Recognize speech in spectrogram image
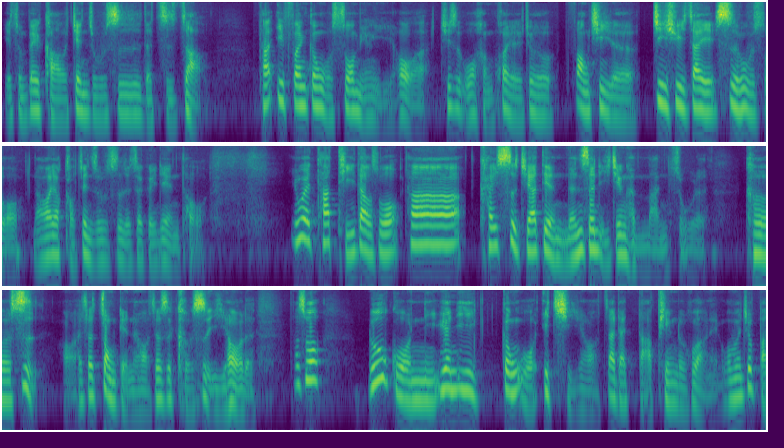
也准备考建筑师的执照。他一番跟我说明以后啊，其实我很快的就放弃了继续在事务所，然后要考建筑师的这个念头，因为他提到说他开四家店，人生已经很满足了。可是哦，这重点哦，这是可是以后的。他说，如果你愿意跟我一起哦，再来打拼的话呢，我们就把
